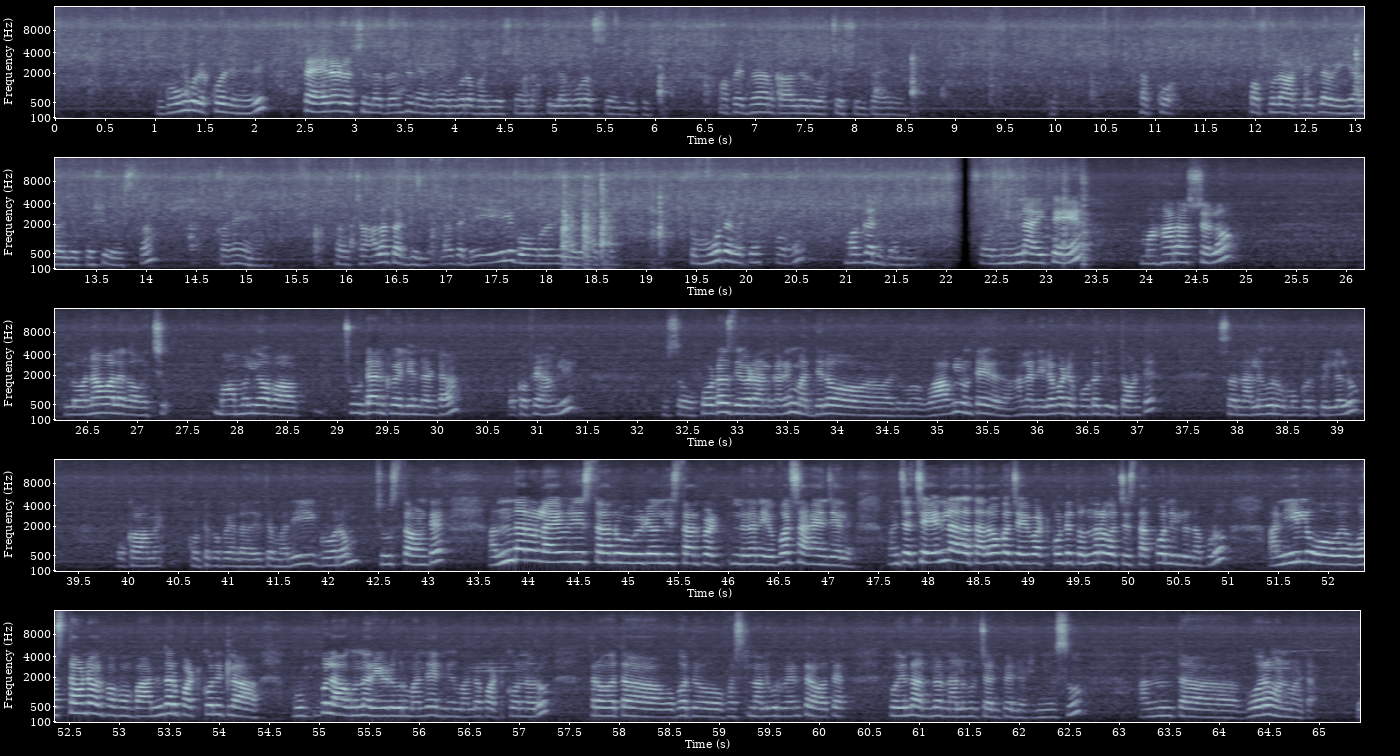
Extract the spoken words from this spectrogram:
గోంగూర ఎక్కువ తినేది. థైరాయిడ్ వచ్చిన దగ్గర నుంచి నేను గోంగూర బంద్ చేసిన. అందుకు పిల్లలు కూడా వస్తుందని చెప్పేసి. మా పెద్దదానికి ఆల్రెడీ వచ్చేసింది థైరాయిడ్ తక్కువ పప్పులు అట్లా ఇట్లా వేయాలని చెప్పేసి వేస్తా. కానీ చాలా తగ్గింది. లేకపోతే డైలీ గోంగూర తినేది సో మూత పెట్టేసుకొని మగ్గనిద్దాం మనం. సో నిన్న అయితే మహారాష్ట్రలో లోనావాల కావచ్చు. మామూలుగా చూడ్డానికి వెళ్ళిందంట ఒక ఫ్యామిలీ. సో ఫొటోస్ దిగడానికని మధ్యలో అది వాగులు ఉంటాయి కదా అలా నిలబడి ఫోటో దిగుతా ఉంటే సో నలుగురు ముగ్గురు పిల్లలు ఒక ఆమె కొట్టుకుపోయింది. అదైతే మరీ ఘోరం. చూస్తూ ఉంటే అందరూ లైవ్ తీస్తారు వీడియోలు తీస్తారు పెట్టింది కానీ ఎవరు సహాయం చేయలేదు మంచిగా చైన్ లాగా తల ఒక చేయి పట్టుకుంటే తొందరగా వచ్చేసి తక్కువ నీళ్ళు ఉన్నప్పుడు ఆ నీళ్ళు వస్తూ ఉంటే వాళ్ళు పాపం అందరూ పట్టుకొని ఇట్లా గుంపు లాగున్నారు ఏడుగురు మంది ఎనిమిది మంది పట్టుకున్నారు తర్వాత ఒకరు ఫస్ట్ నలుగురు పోయిన తర్వాత పోయిండ్రు అందులో నలుగురు చనిపోయినట్టు న్యూస్. అంత ఘోరం అనమాట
